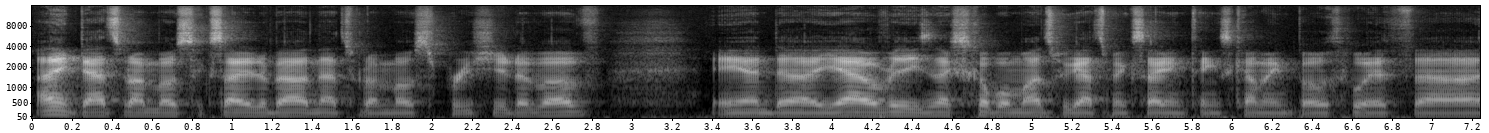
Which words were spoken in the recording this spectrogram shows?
i think that's what i'm most excited about and that's what i'm most appreciative of and uh, yeah over these next couple months we got some exciting things coming both with uh,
